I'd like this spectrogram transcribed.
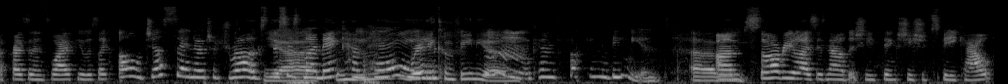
a president's wife who was like, "Oh, just say no to drugs. This is my main Mhm. campaign." Really convenient. Hmm, can fucking convenient. Um, Um, Star realizes now that she thinks she should speak out,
